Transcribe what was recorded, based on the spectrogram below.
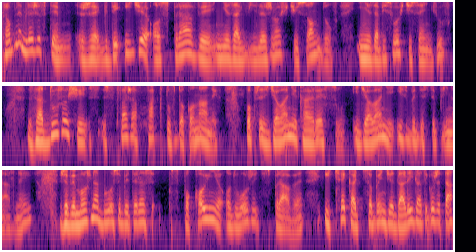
Problem leży w tym, że gdy idzie o sprawy niezależności sądów i niezawisłości sędziów, za dużo się stwarza faktów dokonanych poprzez działanie KRS-u i działanie Izby Dyscyplinarnej, żeby można było sobie teraz spokojnie odłożyć sprawę i czekać, co będzie dalej, dlatego że ta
